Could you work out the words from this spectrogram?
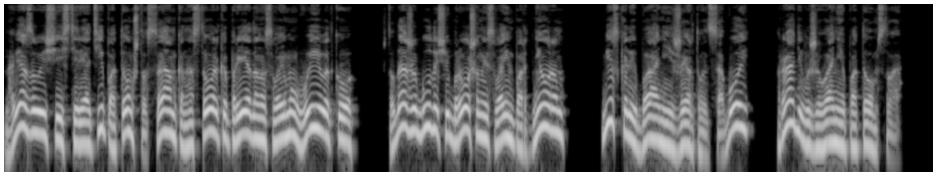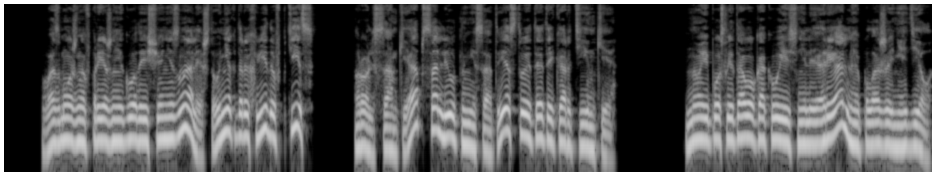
Навязывающие стереотип о том, что самка настолько предана своему выводку, что даже будучи брошенной своим партнером, без колебаний жертвует собой ради выживания потомства. Возможно, в прежние годы еще не знали, что у некоторых видов птиц роль самки абсолютно не соответствует этой картинке. Но и после того, как выяснили реальное положение дел,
